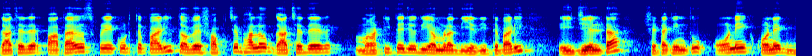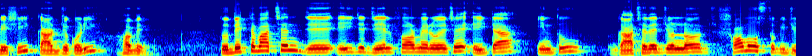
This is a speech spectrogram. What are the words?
গাছেদের পাতায়ও স্প্রে করতে পারি, তবে সবচেয়ে ভালো গাছেদের মাটিতে যদি আমরা দিয়ে দিতে পারি, এই জেলটা, সেটা কিন্তু অনেক অনেক বেশি কার্যকরী হবে। তো দেখতে পাচ্ছেন যে এই যে জেল ফর্মে রয়েছে, এইটা কিন্তু গাছেদের জন্য সমস্ত কিছু,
